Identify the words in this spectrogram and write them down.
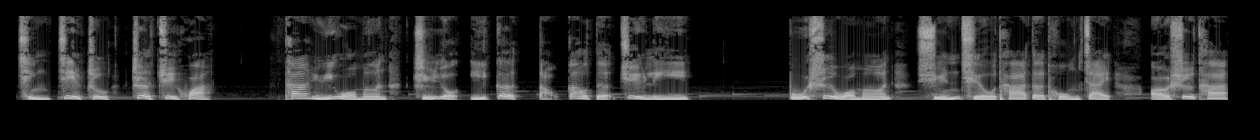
请记住这句话：他与我们只有一个祷告的距离。不是我们寻求他的同在，而是他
